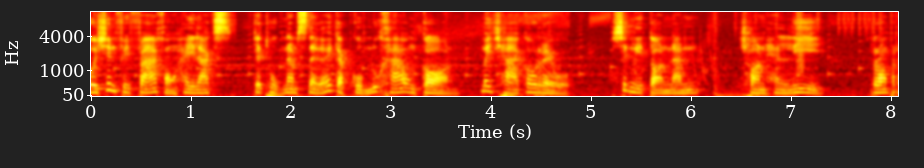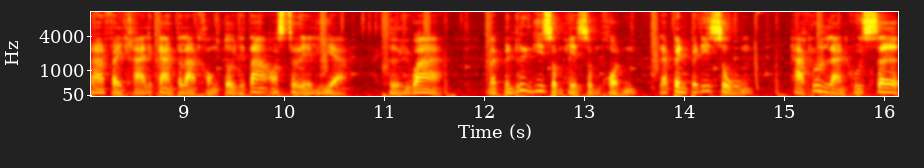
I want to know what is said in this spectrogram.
วอร์ชันไฟฟ้าของ Hilux จะถูกนำเสนอให้กับกลุ่มลูกค้าองค์กร ไม่ช้าก็เร็ว ซึ่งในตอนนั้นชอนแฮนลีย์รองประธานฝ่ายขายและการตลาดของโตโยต้าออสเตรเลียเผยว่ามันเป็นเรื่องที่สมเหตุสมผล และเป็นไปได้สูง หากรุ่น Land Cruiser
